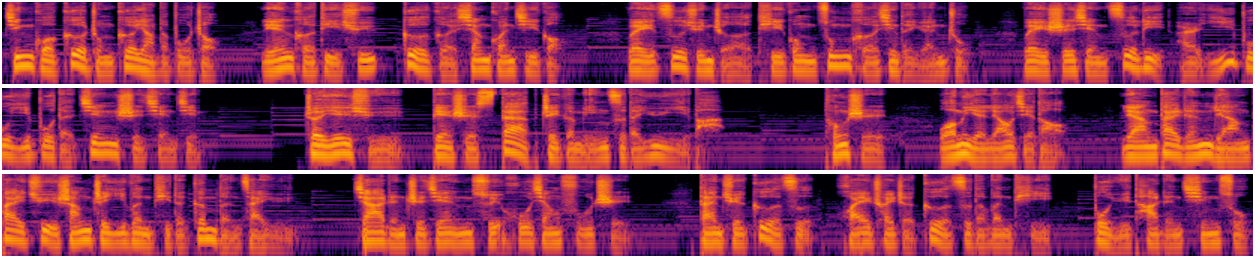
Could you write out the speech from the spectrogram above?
经过各种各样的步骤，联合地区各个相关机构，为咨询者提供综合性的援助，为实现自立而一步一步的坚实前进。这也许便是 “step” 这个名字的寓意吧。同时，我们也了解到，两代人两败俱伤这一问题的根本在于，家人之间虽互相扶持，但却各自怀揣着各自的问题，不与他人倾诉。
